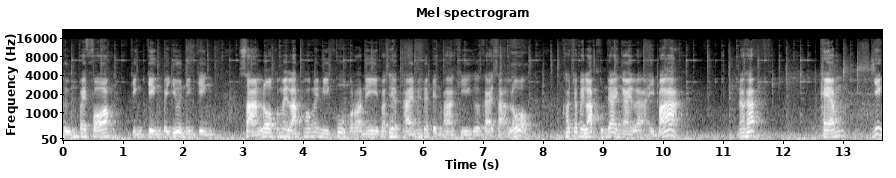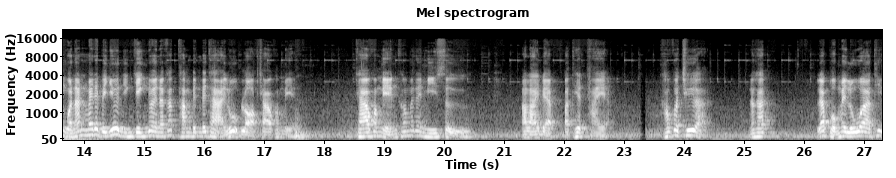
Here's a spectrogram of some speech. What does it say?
ถึงไปฟ้องจริง ๆ ไปยื่นจริง ๆศาลโลกก็ไม่รับ เพราะไม่มีคู่กรณีประเทศไทยไม่ได้เป็นภาคีเครือข่ายศาลโลก เขาจะไปรับคุณได้ไงล่ะไอ้บ้านะครับ แถม ยิ่งกว่านั้นไม่ได้ไปยื่นจริง ๆ ด้วยนะครับทำเป็นไปถ่ายรูปหลอกชาวเขมร ชาวเขมรเขาไม่ได้มีสื่ออะไรแบบประเทศไทยอะเขาก็เชื่อนะครับ แล้วผมไม่รู้ว่าที่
